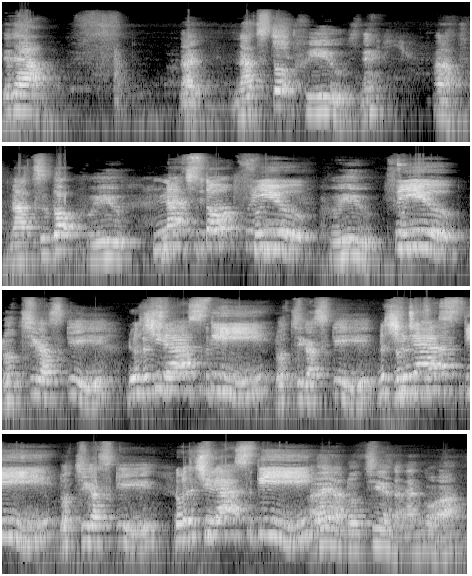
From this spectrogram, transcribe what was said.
出たよはい。 夏と冬ですね。夏と冬。夏と冬。冬。冬。どっちが好き？どっちが好き？どっちが好き？どっちが好き？どっちが好き？どっちが好き？あれや、どっちやだ？か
